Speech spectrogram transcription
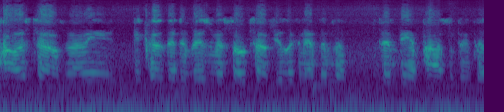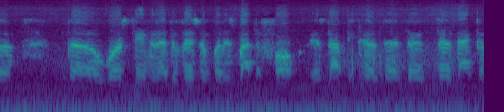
Oh, it's tough. I mean, because the division is so tough, you're looking at them, them being possibly the the worst team in that division, but it's by default. It's not because they're, they're, they're not to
